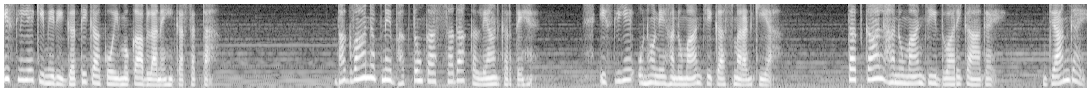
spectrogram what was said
इसलिए कि मेरी गति का कोई मुकाबला नहीं कर सकता। भगवान अपने भक्तों का सदा कल्याण करते हैं। इसलिए उन्होंने हनुमान जी का स्मरण किया। तत्काल हनुमान जी द्वारिका आ गए, जान गए।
